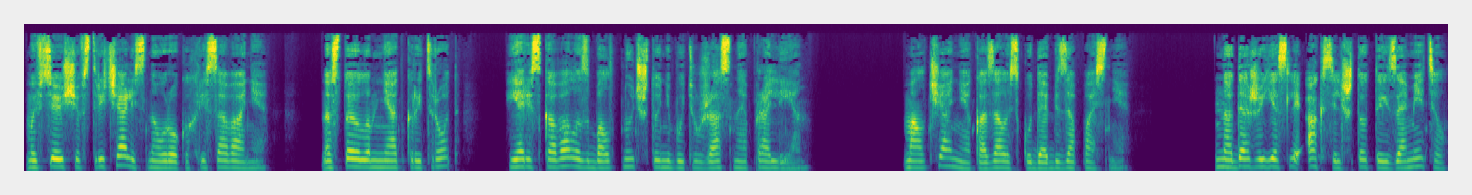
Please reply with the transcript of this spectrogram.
Мы все еще встречались на уроках рисования, но стоило мне открыть рот, я рисковала сболтнуть что-нибудь ужасное про Лен. Молчание казалось куда безопаснее. Но даже если Аксель что-то и заметил,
